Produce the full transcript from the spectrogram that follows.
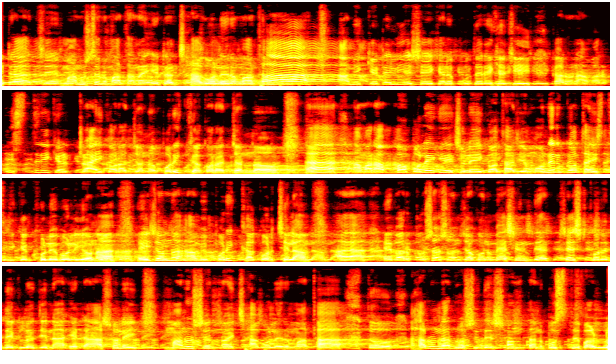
এটা হচ্ছে মানুষের মাথা না, এটা ছাগলের মাথা। আমি কেটে নিয়ে এসে এখানে পুঁতে রেখেছি, কারণ আমার স্ত্রীকে ট্রাই করার জন্য, পরীক্ষা করার জন্য। হ্যাঁ আমার আব্বা বলে গিয়েছিল এই কথা যে মনের কথা স্ত্রীকে খুলে বলিও না, এই জন্য আমি পরীক্ষা করছিলাম। এবার প্রশাসন যখন মেশিন দিয়ে টেস্ট করে দেখল যে না, এটা আসলেই মানুষের নয়, ছাগলের মাথা। তো হারুন আর রশিদের সন্তান বুঝতে পারল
